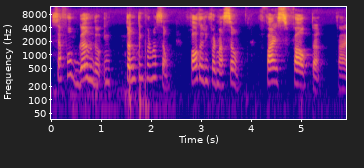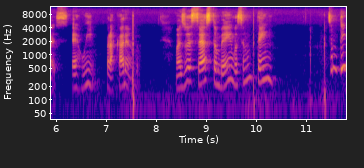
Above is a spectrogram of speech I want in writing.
Se afogando em tanta informação. Falta de informação faz falta, faz. É ruim pra caramba. Mas o excesso também você não tem. Você não tem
